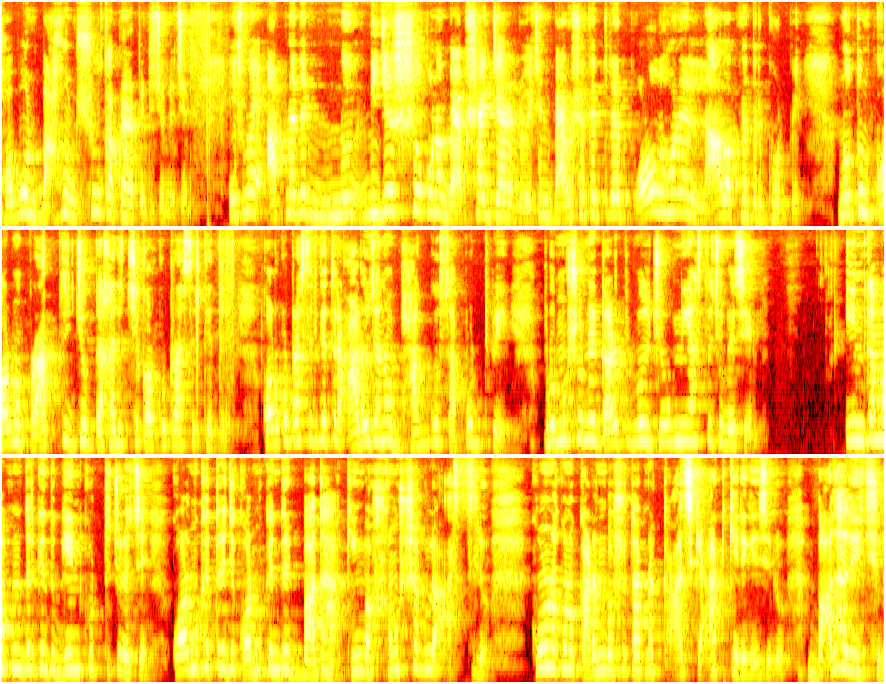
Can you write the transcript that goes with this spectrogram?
ভবন, বাহন সুখ আপনারা পেতে চলেছেন। এই সময় আপনাদের নিজস্ব কোনো ব্যবসায়িক যারা রয়েছেন, ব্যবসা ক্ষেত্রে বড় ধরনের লাভ আপনাদের ঘটবে। নতুন কর্মপ্রাপ্তির যোগ দেখা দিচ্ছে কর্কট রাশির ক্ষেত্রে। কর্কট রাশির ক্ষেত্রে আরও যেন ভাগ্য সাপোর্ট দেবে। প্রমোশনের গাঢ় প্রবল যোগ নিয়ে আসতে চলেছে। ইনকাম আপনাদের কিন্তু গেইন করতে চলেছে। কর্মক্ষেত্রে যে কর্মকেন্দ্রিক বাধা কিংবা সমস্যাগুলো আসছিল, কোনো না কোনো কারণবশত আপনার কাজকে আটকে রেখেছিল, বাধা দিচ্ছিল,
